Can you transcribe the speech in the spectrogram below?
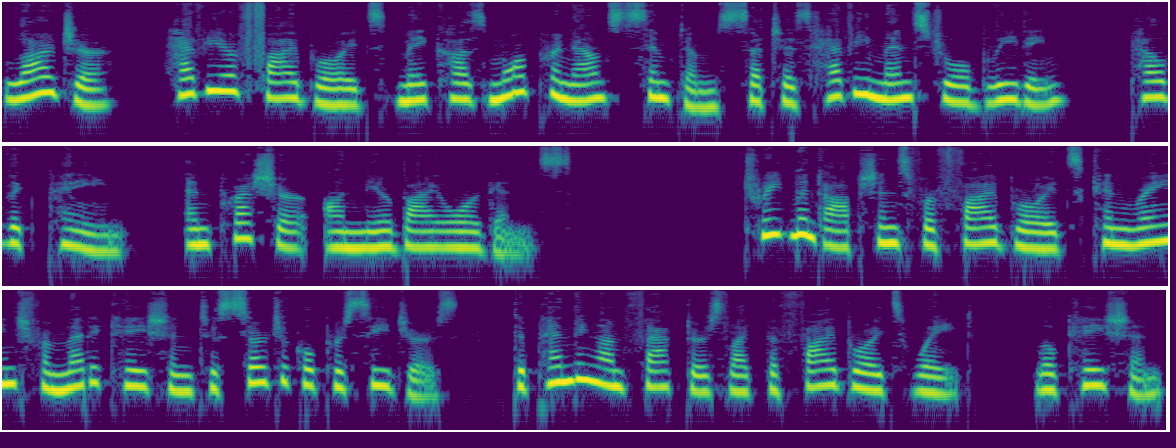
Larger, heavier fibroids may cause more pronounced symptoms such as heavy menstrual bleeding, pelvic pain, and pressure on nearby organs. Treatment options for fibroids can range from medication to surgical procedures, depending on factors like the fibroid's weight, location,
